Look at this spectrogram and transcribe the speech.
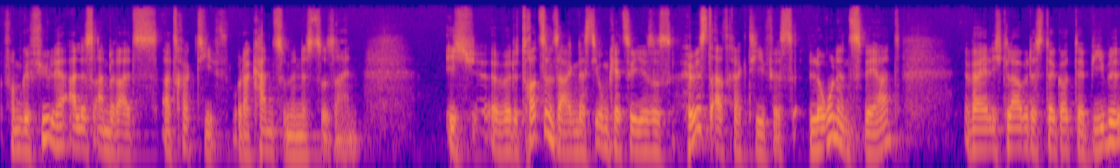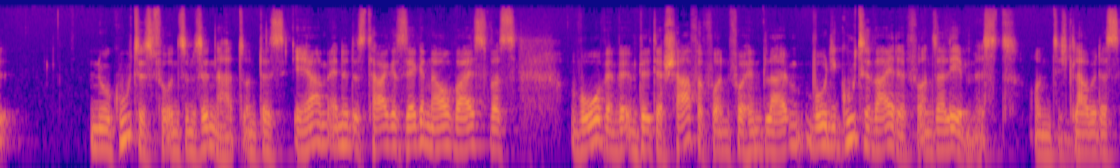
vom Gefühl her alles andere als attraktiv oder kann zumindest so sein. Ich äh, würde trotzdem sagen, dass die Umkehr zu Jesus höchst attraktiv ist, lohnenswert, weil ich glaube, dass der Gott der Bibel nur Gutes für uns im Sinn hat und dass er am Ende des Tages sehr genau weiß, was wo, wenn wir im Bild der Schafe von vorhin bleiben, wo die gute Weide für unser Leben ist. Und ich glaube, dass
